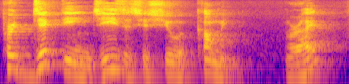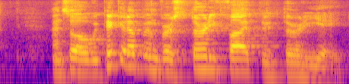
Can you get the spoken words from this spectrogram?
predicting Jesus Yeshua coming. All right? And so we pick it up in verse 35 through 38.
